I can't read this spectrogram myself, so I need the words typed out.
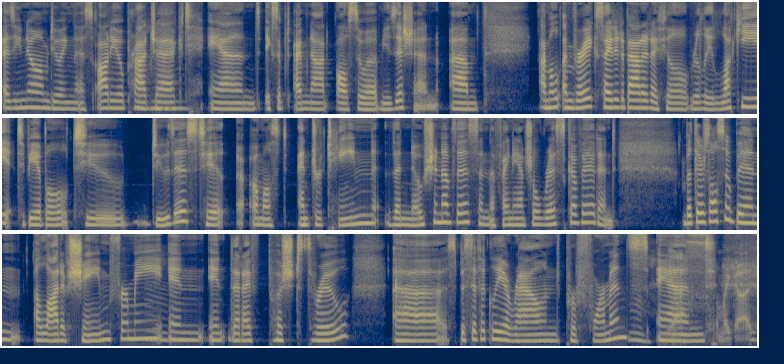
as you know, I'm doing this audio project, and except I'm not also a musician. Um, I'm a, I'm very excited about it. I feel really lucky to be able to do this, to uh, almost entertain the notion of this and the financial risk of it, and but there's also been a lot of shame for me Mm. in in that I've pushed through, uh, specifically around performance Mm, and yes. oh my god,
